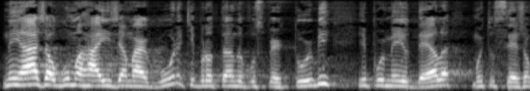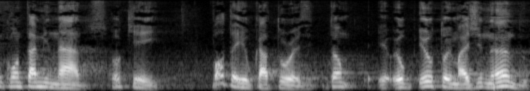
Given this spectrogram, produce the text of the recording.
Nem haja alguma raiz de amargura que brotando vos perturbe, e por meio dela muitos sejam contaminados. Ok. Volta aí o 14. Então, eu estou imaginando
